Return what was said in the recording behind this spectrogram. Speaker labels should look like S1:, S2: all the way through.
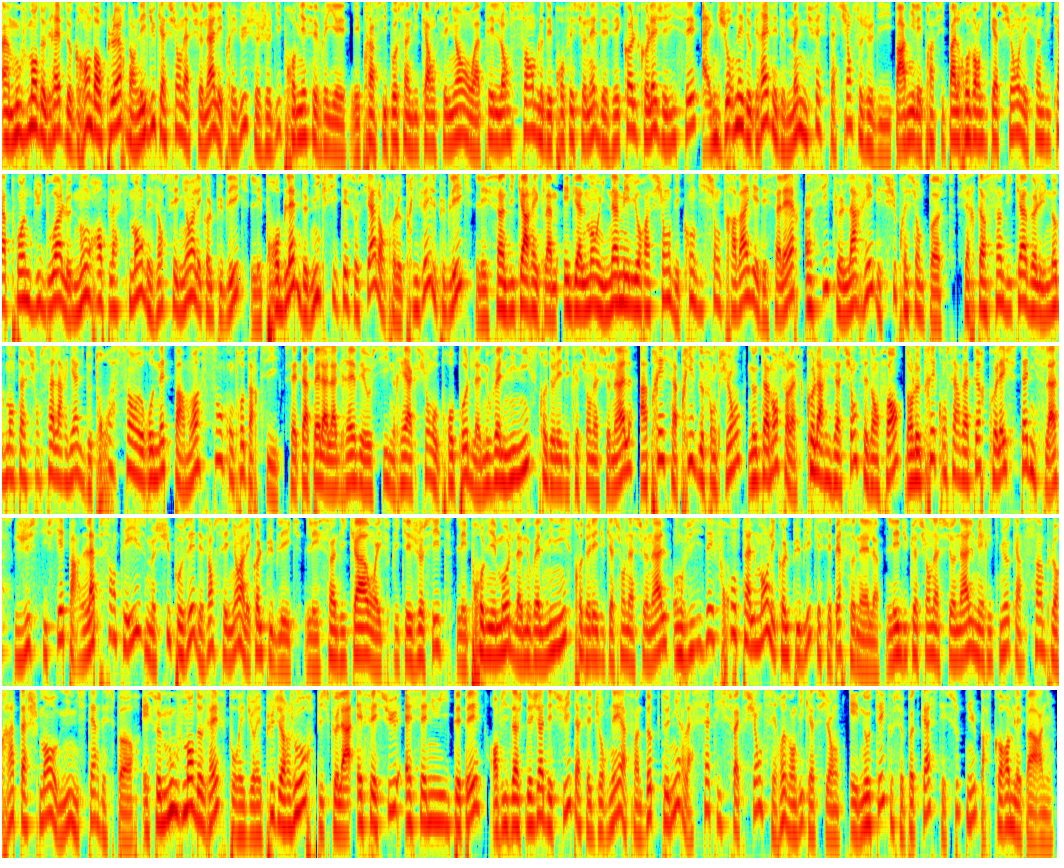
S1: Un mouvement de grève de grande ampleur dans l'éducation nationale est prévu ce jeudi 1er février. Les principaux syndicats enseignants ont appelé l'ensemble des professionnels des écoles, collèges et lycées à une journée de grève et de manifestation ce jeudi. Parmi les principales revendications, les syndicats pointent du doigt le non-remplacement des enseignants à l'école publique, les problèmes de mixité sociale entre le privé et le public. Les syndicats réclament également une amélioration des conditions de travail et des salaires, ainsi que l'arrêt des suppressions de postes. Certains syndicats veulent une augmentation salariale de 300 euros net par mois sans contrepartie. Cet appel à la grève est aussi une réaction aux propos de la nouvelle ministre de l'Éducation nationale après sa prise de fonction, notamment sur la scolarisation de ses enfants dans le très conservateur collège Stanislas, justifié par l'absentéisme supposé des enseignants à l'école publique. Les syndicats ont expliqué, je cite, les premiers mots de la nouvelle ministre de l'Éducation nationale ont visé frontalement l'école publique et ses personnels. L'éducation nationale mérite mieux qu'un simple rattachement au ministère des Sports. Et ce mouvement de grève pourrait durer plusieurs jours, puisque la FSU SNUIPP envisage déjà des suite à cette journée afin d'obtenir la satisfaction de ses revendications. Et notez que ce podcast est soutenu par Quorum l'épargne.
